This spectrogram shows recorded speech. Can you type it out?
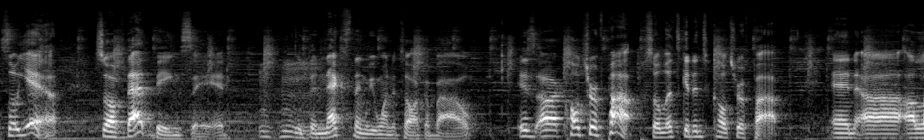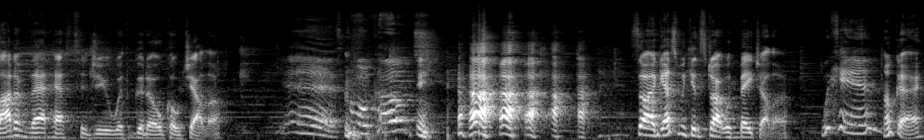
So yeah, So, if that being said, the next thing we want to talk about is uh, culture of pop. So, let's get into culture of pop. And uh, a lot of that has to do with good old Coachella. Yes, come on, coach. So, I guess we can start with Beychella. we can. Okay.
